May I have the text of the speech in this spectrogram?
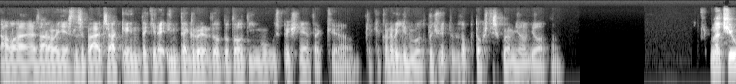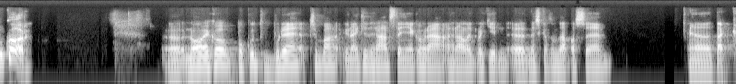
ale zároveň, jestli se právě třeba Kane teď reintegruje do, do toho týmu úspěšně, tak, tak jako nevidím důvod, proč by tu top, top 4 neměl dělat. No. Na čí úkor? Uh, no, jako pokud bude třeba United hrát stejně jako hrá, hráli proti uh, dneska v tom zápase, tak,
